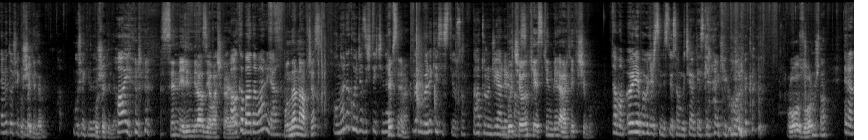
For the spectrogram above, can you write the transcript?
Evet o şekilde. Bu şekilde mi? Bu şekilde. Bu şekilde. Hayır. Senin elin biraz yavaş galiba. Balkabağı da var ya. Bunları ne yapacağız? Onları da koyacağız işte içine. Hepsini mi? Böyle böyle kes istiyorsan. Daha turuncu yerleri Bıçağı kalsın. keskin bir erkek işi bu. Tamam öyle yapabilirsin istiyorsan bıçağı keskin erkek olarak. Oo zormuş lan. Eren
